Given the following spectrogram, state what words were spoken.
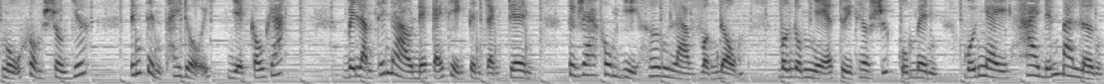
ngủ không sâu giấc, tính tình thay đổi, dễ cáu gắt. Vậy làm thế nào để cải thiện tình trạng trên? Thực ra không gì hơn là vận động. Vận động nhẹ tùy theo sức của mình, mỗi ngày 2 đến 3 lần,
